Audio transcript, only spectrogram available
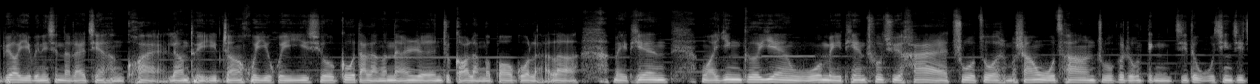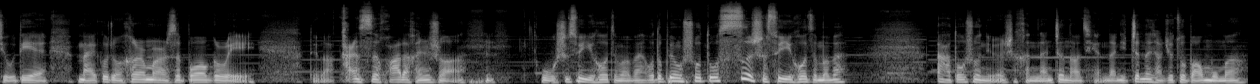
不要以为你现在来钱很快，两腿一张，挥一挥衣袖，勾搭两个男人就搞两个包过来了。每天哇莺歌燕舞，每天出去嗨，住坐什么商务舱，住各种顶级的五星级酒店，买各种 Hermes、Bulgari，对吧？看似花的很爽。五十岁以后怎么办？我都不用说多，四十岁以后怎么办？大多数女人是很难挣到钱的。你真的想去做保姆吗？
